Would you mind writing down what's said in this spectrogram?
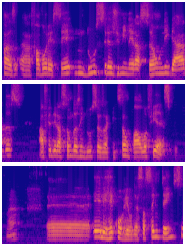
para favorecer indústrias de mineração ligadas à Federação das Indústrias aqui de São Paulo, a Fiesp. Né? É, ele recorreu dessa sentença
